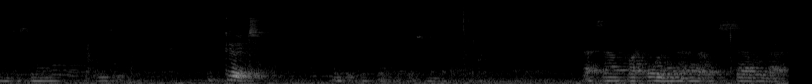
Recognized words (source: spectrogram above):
into small pieces. Good. Can put repetition. That sounds quite boring. I don't know that would sell that to anyone.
